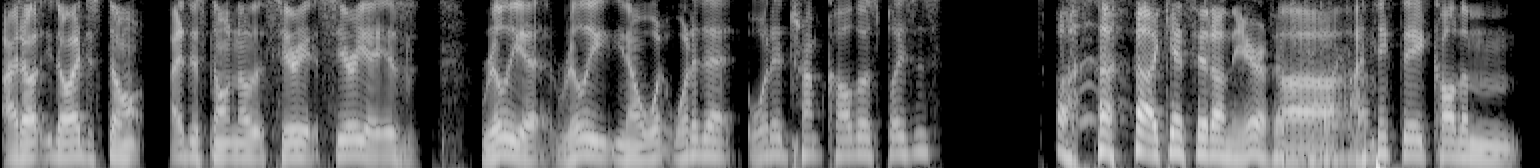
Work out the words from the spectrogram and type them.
I don't, you know, I just don't, I just don't know that Syria, Syria is really a really, you know, what what did that, what did Trump call those places? I can't say it on the air if that's what you're Uh, talking about. I think they call them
